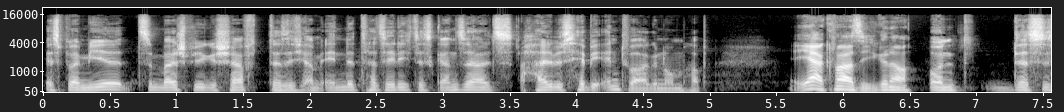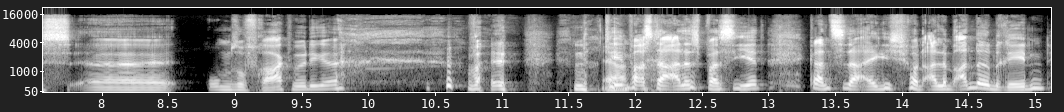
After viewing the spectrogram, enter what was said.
es bei mir zum Beispiel geschafft, dass ich am Ende tatsächlich das Ganze als halbes Happy End wahrgenommen habe. Ja, quasi, genau. Und das ist äh, umso fragwürdiger, weil nach dem, ja. was da alles passiert, kannst du da eigentlich von allem anderen reden.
